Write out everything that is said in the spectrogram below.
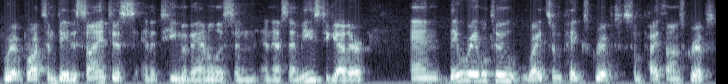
brought some data scientists and a team of analysts and, and SMEs together, and they were able to write some pig scripts, some Python scripts,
